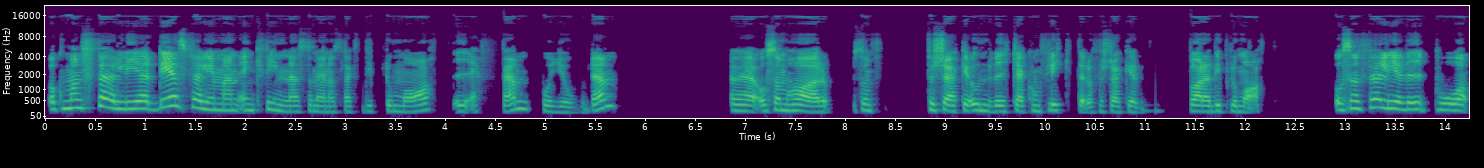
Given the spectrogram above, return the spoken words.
Och man följer, dels följer man en kvinna som är någon slags diplomat i FN på jorden. eh, Och som har, som försöker undvika konflikter och försöker vara diplomat. Och sen följer vi på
